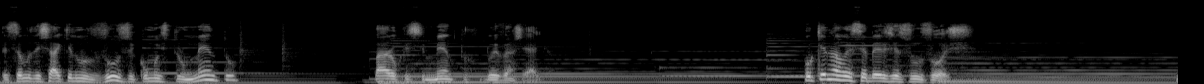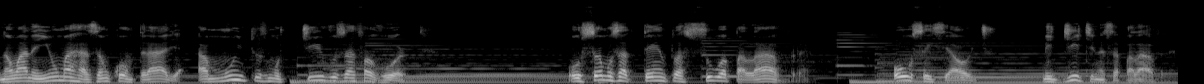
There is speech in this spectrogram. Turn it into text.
Precisamos deixar que Ele nos use como instrumento para o crescimento do Evangelho. Por que não receber Jesus hoje? Não há nenhuma razão contrária, há muitos motivos a favor. Ouçamos atento a Sua palavra. Ouça esse áudio. Medite nessa palavra.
